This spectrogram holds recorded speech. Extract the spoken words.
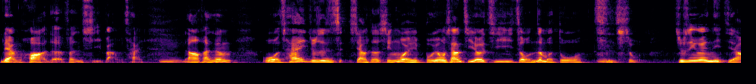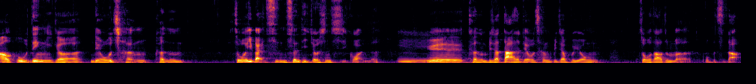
量化的分析吧，我猜。嗯，然后反正。我猜就是想成行为不用像肌肉记忆做那么多次数，就是因为你只要固定一个流程，可能做一百次，你身体就是习惯了。嗯，因为可能比较大的流程比较不用做到这么，我不知道。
